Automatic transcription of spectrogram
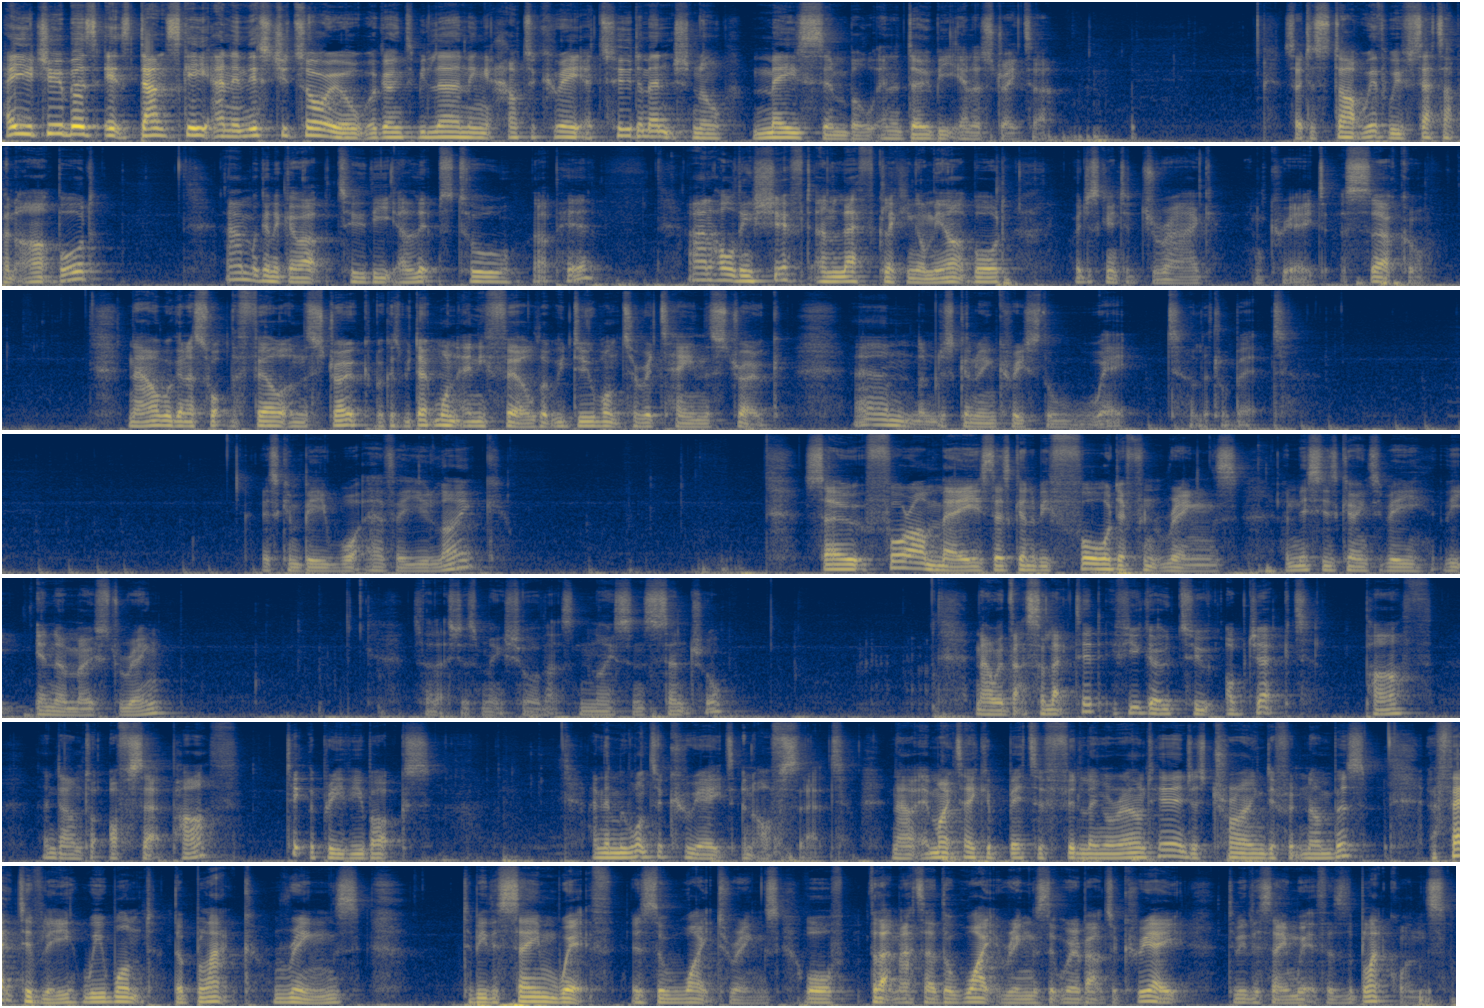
Hey YouTubers, it's Dansky and in this tutorial we're going to be learning how to create a two-dimensional maze symbol in Adobe Illustrator. So to start with we've set up an artboard and we're going to go up to the ellipse tool up here and holding shift and left clicking on the artboard we're just going to drag and create a circle. Now we're going to swap the fill and the stroke because we don't want any fill but we do want to retain the stroke and I'm just going to increase the weight a little bit. This can be whatever you like. So for our maze, there's going to be four different rings, and this is going to be the innermost ring. So let's just make sure that's nice and central. Now with that selected, if you go to Object, Path, and down to Offset Path, tick the preview box, and then we want to create an offset. Now it might take a bit of fiddling around here and just trying different numbers. Effectively, we want the black rings to be the same width as the white rings, or for that matter, the white rings that we're about to create to be the same width as the black ones.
